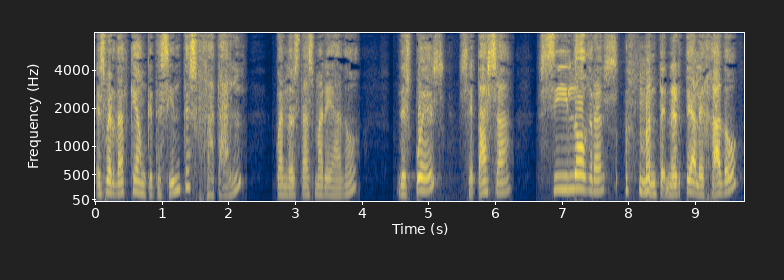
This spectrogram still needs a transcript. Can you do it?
¿Es verdad que aunque te sientes fatal, cuando estás mareado, después se pasa si logras mantenerte alejado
